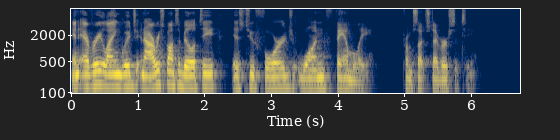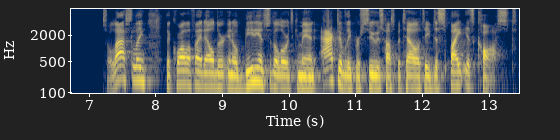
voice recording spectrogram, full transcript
and every language, and our responsibility is to forge one family from such diversity. So, lastly, the qualified elder, in obedience to the Lord's command, actively pursues hospitality despite its cost.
